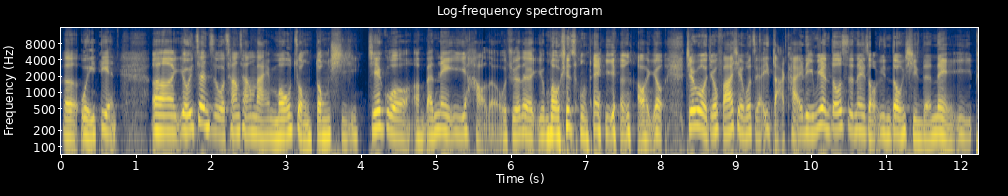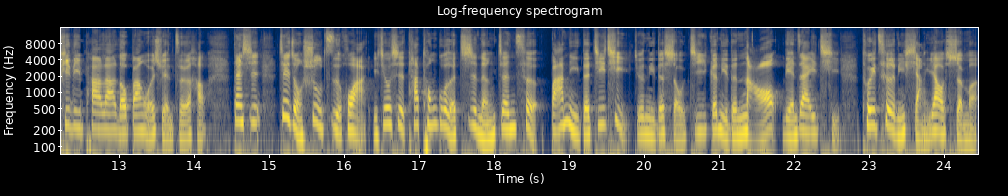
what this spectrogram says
和微店，呃，有一阵子我常常买某种东西，结果呃，把内衣好了，我觉得有某一种内衣很好用，结果我就发现，我只要一打开，里面都是那种运动型的内衣，噼里啪啦都帮我选择好。但是这种数字化，也就是它通过了智能侦测，把你的机器，就是你的手机跟你的脑连在一起，推测你想要什么。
